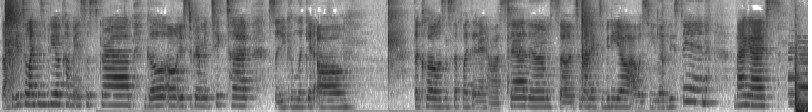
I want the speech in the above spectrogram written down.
don't forget to like this video comment and subscribe go on instagram and tiktok so you can look at all the clothes and stuff like that and how I style them. So until my next video, I will see you lovely soon. Bye guys.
